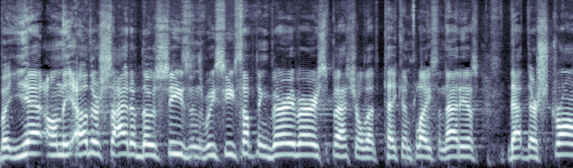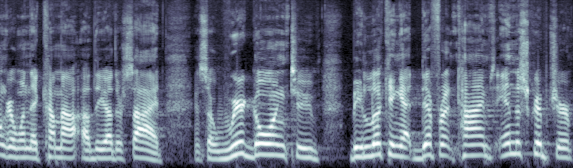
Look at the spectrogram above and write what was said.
But yet, on the other side of those seasons, we see something very, very special that's taken place, and that is that they're stronger when they come out of the other side. And so, we're going to be looking at different times in the scripture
